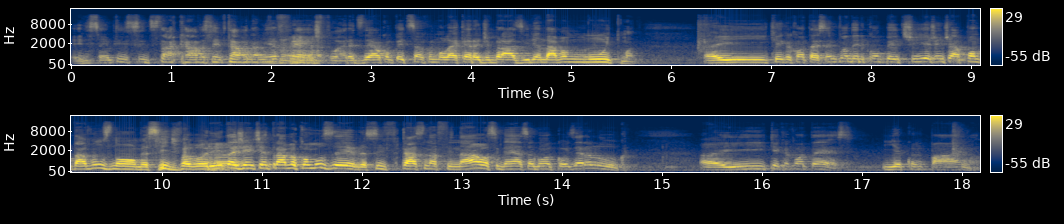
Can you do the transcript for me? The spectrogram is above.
ele sempre se destacava, sempre tava na minha frente, pô. Era desleal competição que o moleque era de Brasília e andava muito, mano. Aí o que que acontece? Sempre quando ele competia, a gente apontava uns nomes assim de favorito, uhum. a gente entrava como zebra. Se ficasse na final, ou se ganhasse alguma coisa, era lucro. Aí o que que acontece? Ia com o pai, mano.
